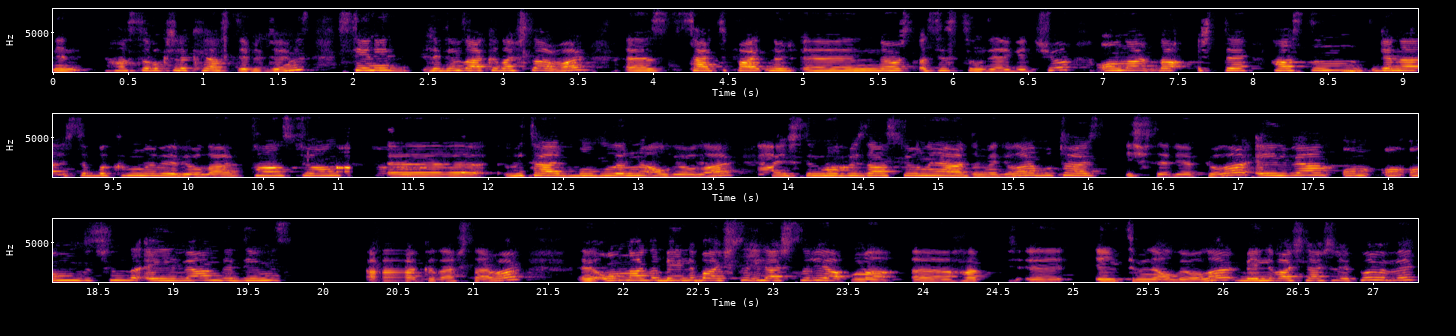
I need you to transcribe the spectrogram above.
yani hasta bakıcıyla kıyaslayabileceğimiz CNA dediğimiz arkadaşlar var. E, Certified e, Nurse Assistant diye geçiyor. Onlar da işte hastanın genel işte bakımını veriyorlar. Tansiyon, e, vital bulgularını alıyorlar. Yani işte mobilizasyona yardım ediyorlar. Bu tarz işleri yapıyorlar. LVN on- on- onun dışında LVN dediğimiz arkadaşlar var. E, onlar da belli başlı ilaçları yapma e, hak, e, eğitimini alıyorlar. Belli başlı ilaçlar yapıyorlar ve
